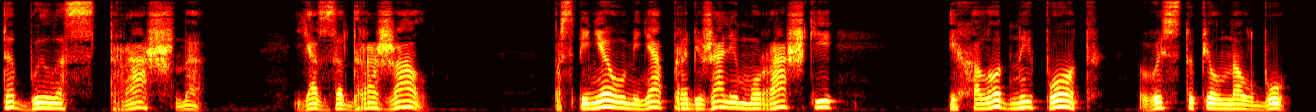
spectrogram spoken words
Это было страшно. Я задрожал. По спине у меня пробежали мурашки, и холодный пот выступил на лбу.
